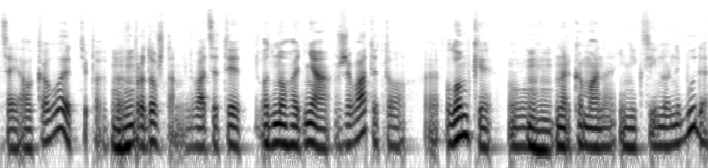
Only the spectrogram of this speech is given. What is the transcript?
цей алкалоїд, типу, Мгм. впродовж там 21 дня вживати, то е, ломки у Мгм. наркомана ін'єкційно не буде.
